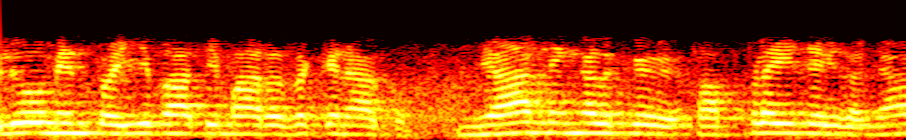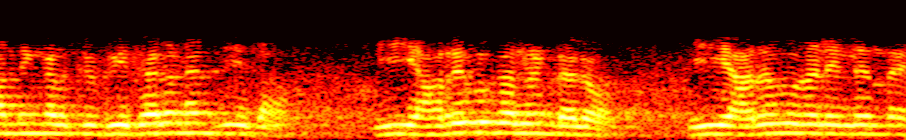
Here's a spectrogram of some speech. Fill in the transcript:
കുലൂമിൻ തൊയ്യബാത്തിമാ റിസക്കിനാക്കും ഞാൻ നിങ്ങൾക്ക് സപ്ലൈ ചെയ്ത ഞാൻ നിങ്ങൾക്ക് വിതരണം ചെയ്ത ഈ അറിവുകളുണ്ടല്ലോ. ഈ അറിവുകളിൽ നിന്ന്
